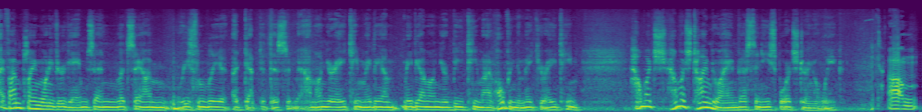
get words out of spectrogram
if I'm playing one of your games and let's say I'm reasonably adept at this, I'm on your A team, maybe I'm maybe I'm on your B team, and I'm hoping to make your A team. How much how much time do I invest in esports during a week? Um,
